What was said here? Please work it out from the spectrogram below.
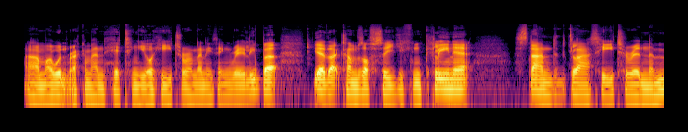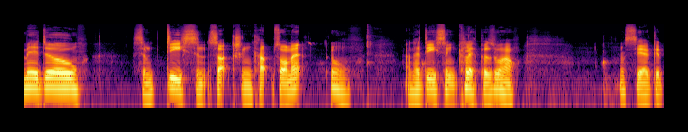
Um, I wouldn't recommend hitting your heater on anything really, but yeah, that comes off so you can clean it. Standard glass heater in the middle, some decent suction cups on it. Oh, and a decent clip as well. Let's see how good.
